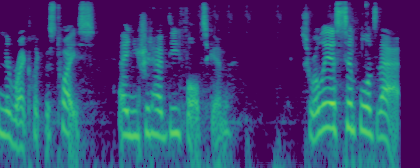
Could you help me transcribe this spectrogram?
and then right click this twice and you should have default skin. It's really as simple as that.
